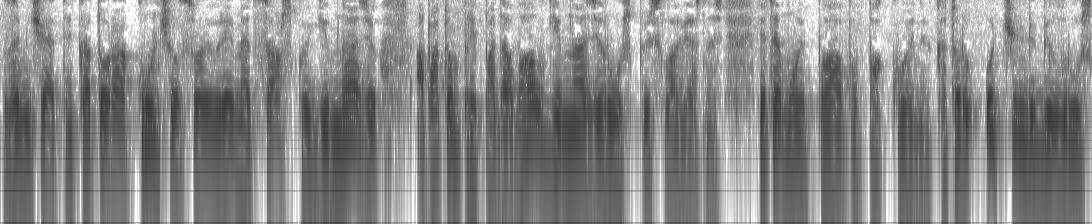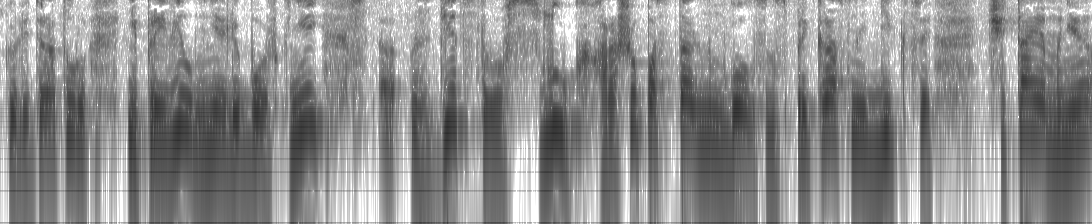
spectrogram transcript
замечательный, который окончил в свое время царскую гимназию, а потом преподавал в гимназии русскую словесность. Это мой папа покойный, который очень любил русскую литературу и привил мне любовь к ней э, с детства вслух, хорошо поставленным голосом, с прекрасной дикцией, читая мне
